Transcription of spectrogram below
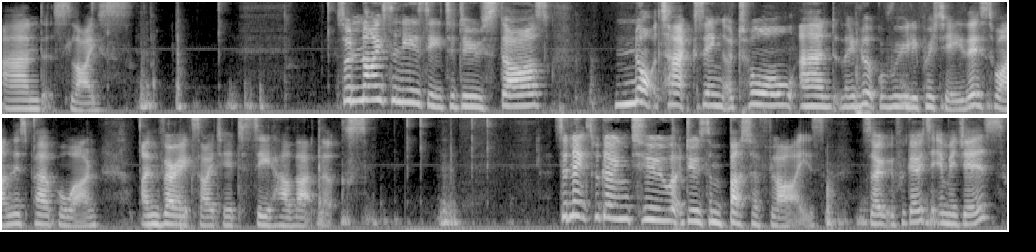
and slice. So nice and easy to do stars, not taxing at all, and they look really pretty. This one, this purple one, I'm very excited to see how that looks. So next we're going to do some butterflies. So if we go to images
